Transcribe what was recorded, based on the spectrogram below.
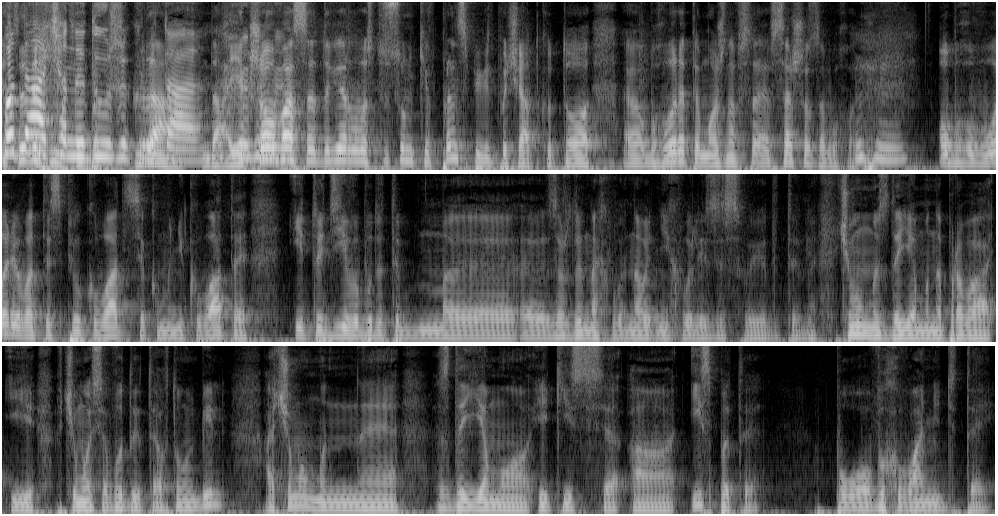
Подача дуже, не типу, дуже крута. Да, да. Якщо у вас довірливі стосунки, в принципі, від початку, то е, обговорити можна все, все що завгодно. Обговорювати, спілкуватися, комунікувати, і тоді ви будете е, е, завжди на, на одній хвилі зі своєю дитиною. Чому ми здаємо на права і вчимося водити автомобіль? А чому ми не здаємо якісь а, іспити по вихованню дітей?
